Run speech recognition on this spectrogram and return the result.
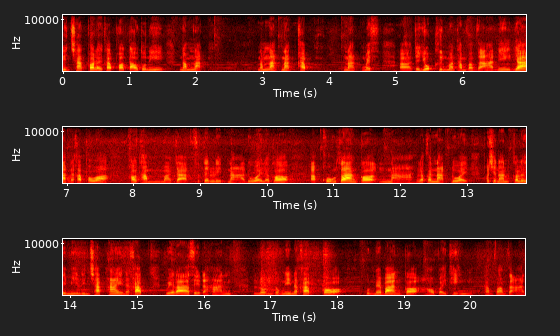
ลิ้นชักเพราะอะไรครับเพราะเตาตัวนี้น้ำหนักน้ำหนักหนักครับ หนักไม่จะยกขึ้นมาทำความสะอาดนี่ยากนะครับ เพราะว่าเขาทำมาจากสเตนเลสหนาด้วย แล้วก็โครงสร้างก็หนาแล้วก็หนักด้วย เพราะฉะนั้นก็เลยมีลิ้นชักให้นะครับ เวลาเศษอาหารหล่นตรงนี้นะครับ ก็คุณแม่บ้านก็เอาไปทิ้งทำความสะอาด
